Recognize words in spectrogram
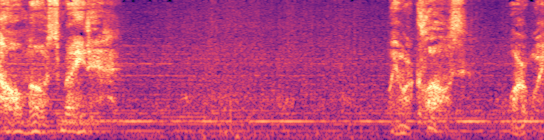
almost made it. We were close, weren't we?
